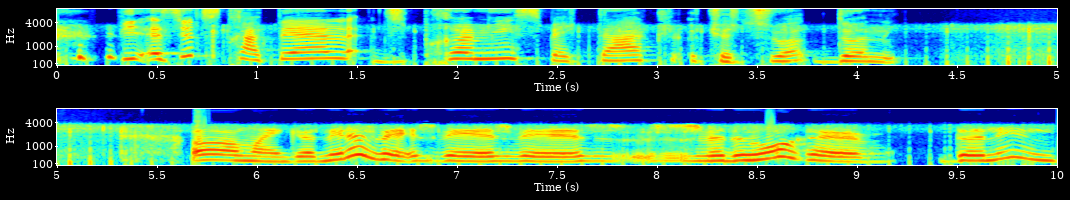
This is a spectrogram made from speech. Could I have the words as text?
puis est-ce que tu te rappelles du premier spectacle que tu as donné? Oh my God. Mais là, je vais, je vais, je vais, je vais devoir euh, donner une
